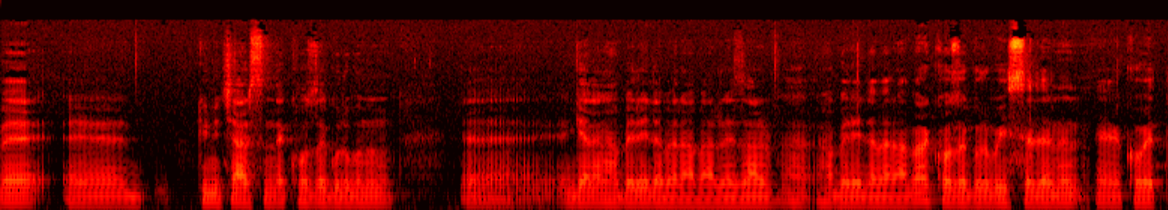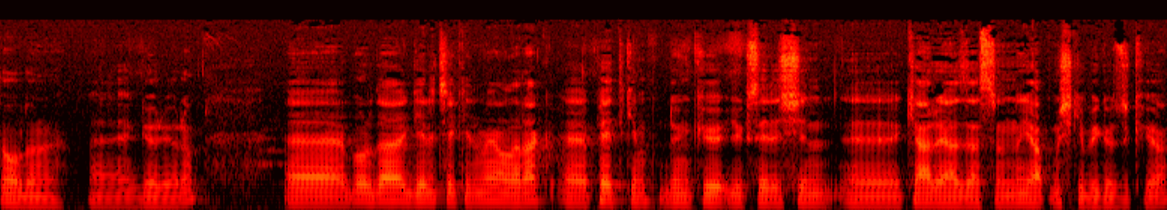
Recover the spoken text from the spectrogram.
ve e, gün içerisinde Koza grubunun e, gelen haberiyle beraber, rezerv e, haberiyle beraber Koza grubu hisselerinin e, kuvvetli olduğunu e, görüyorum. E, burada geri çekilme olarak e, Petkim dünkü yükselişin e, kar realizasyonunu yapmış gibi gözüküyor.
